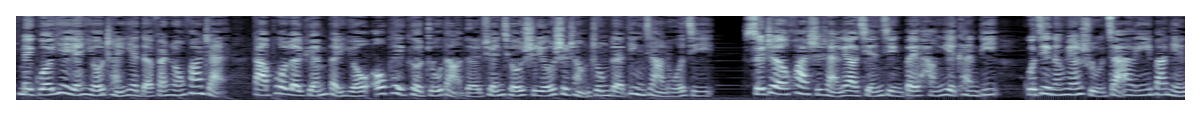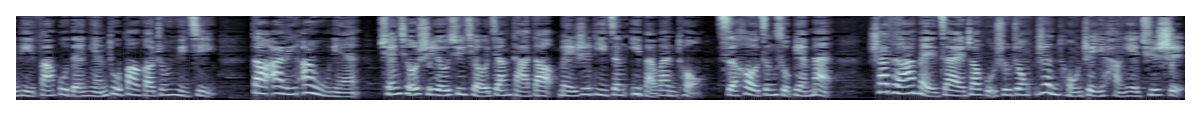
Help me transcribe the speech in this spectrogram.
美国页岩油产业的繁荣发展，打破了原本由欧佩克主导的全球石油市场中的定价逻辑。随着化石燃料前景被行业看低，国际能源署在二零一八年底发布的年度报告中预计。到二零二五年，全球石油需求将达到每日递增一百万桶，此后增速变慢。沙特阿美在招股书中认同这一行业趋势。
